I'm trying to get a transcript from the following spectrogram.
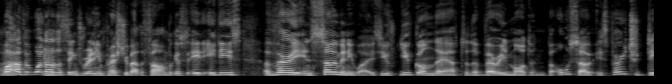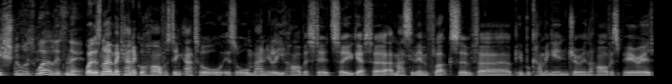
What other what other things really impressed you about the farm? Because it, it is a very, in so many ways, you've you've gone there to the very modern, but also it's very traditional as well, isn't it? Well, there's no mechanical harvesting at all. It's all manually harvested, so you get a, a massive influx of uh, people coming in during the harvest period.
